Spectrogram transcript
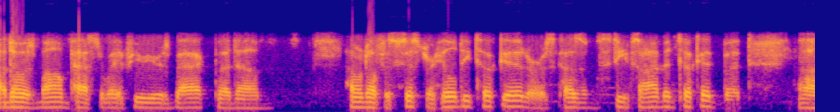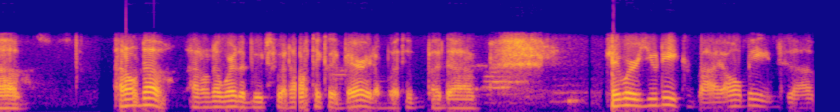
I know his mom passed away a few years back, but um I don't know if his sister Hildy took it or his cousin Steve Simon took it, but um I don't know. I don't know where the boots went. I don't think they buried them with them, but uh, they were unique by all means. Uh,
